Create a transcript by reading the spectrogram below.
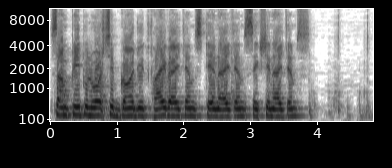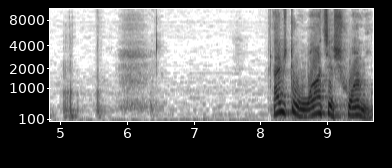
Some people worship God with five items, ten items, sixteen items. I used to watch a Swami.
